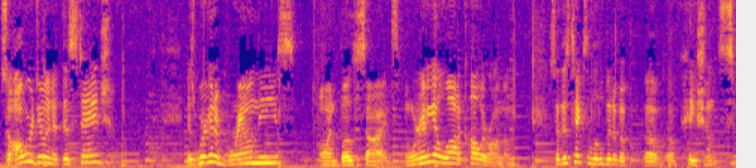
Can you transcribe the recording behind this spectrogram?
So all we're doing at this stage is we're gonna brown these on both sides. And we're gonna get a lot of color on them. So this takes a little bit of, a, of, of patience.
